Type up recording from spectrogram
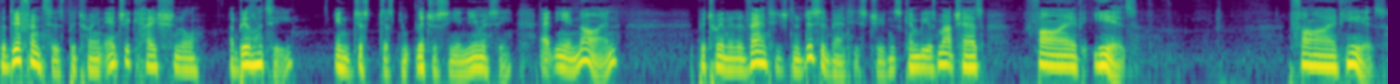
the differences between educational ability in just, just literacy and numeracy at year nine between an advantaged and a disadvantaged students can be as much as five years. Five years.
